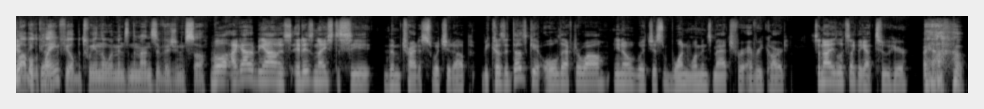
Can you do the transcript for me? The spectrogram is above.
level the good. playing field between the women's and the men's division. So well, I gotta be honest. It is nice to see them try to switch it up because it does get old after a while. You know, with just one women's match for every card. So now it looks like they got two here. yeah.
